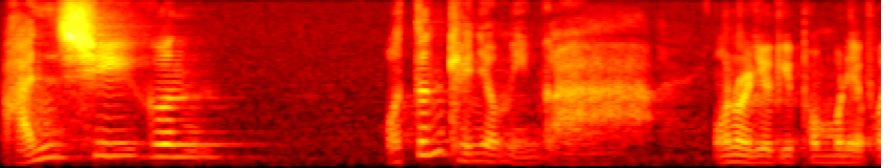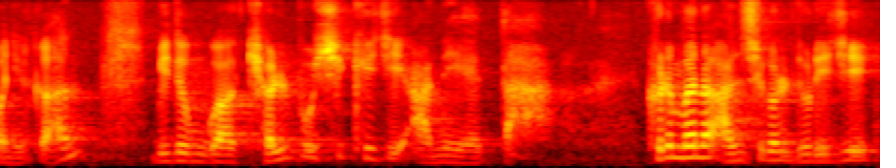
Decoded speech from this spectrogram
안식은 어떤 개념인가? 오늘 여기 본문에 보니까 믿음과 결부시키지 아니했다. 그러면 안식을 누리지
